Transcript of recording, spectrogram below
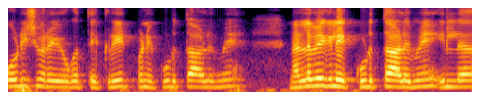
கோடீஸ்வர யோகத்தை கிரியேட் பண்ணி கொடுத்தாலுமே நல்லவைகளை கொடுத்தாலுமே இல்லை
